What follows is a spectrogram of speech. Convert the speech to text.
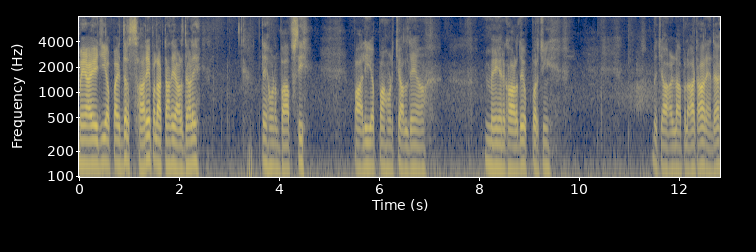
ਮੈਂ ਆਏ ਜੀ ਆਪਾਂ ਇੱਧਰ ਸਾਰੇ ਪਲਾਟਾਂ ਦੇ ਆਲੇ ਦੁਆਲੇ ਤੇ ਹੁਣ ਵਾਪਸੀ ਪਾ ਲਈ ਆਪਾਂ ਹੁਣ ਚੱਲਦੇ ਆਂ ਮੇਨ ਖਾਲ ਦੇ ਉੱਪਰ ਚ ਹੀ ਵਿਚਾਲਲਾ ਪਲਾਟ ਆ ਰਹਿੰਦਾ,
